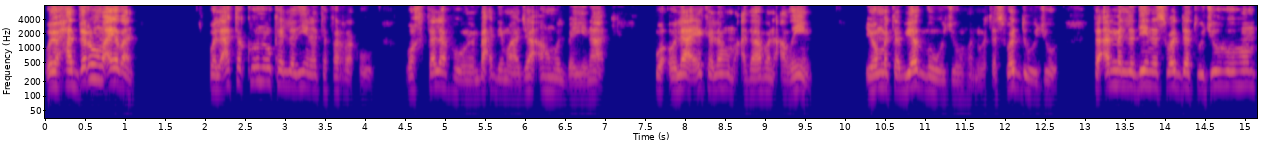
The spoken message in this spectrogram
ويحذرهم أيضا ولا تكونوا كالذين تفرقوا واختلفوا من بعد ما جاءهم البينات وأولئك لهم عذاب عظيم. يوم تبيض وجوه وتسود وجوه. فأما الذين اسودت وجوههم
